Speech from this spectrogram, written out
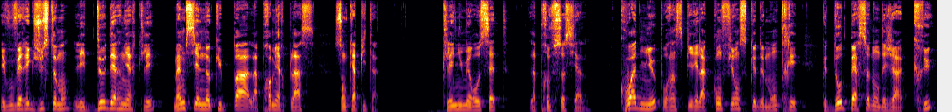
et vous verrez que justement, les deux dernières clés, même si elles n'occupent pas la première place, sont capitales. Clé numéro 7, la preuve sociale. Quoi de mieux pour inspirer la confiance que de montrer que d'autres personnes ont déjà cru,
